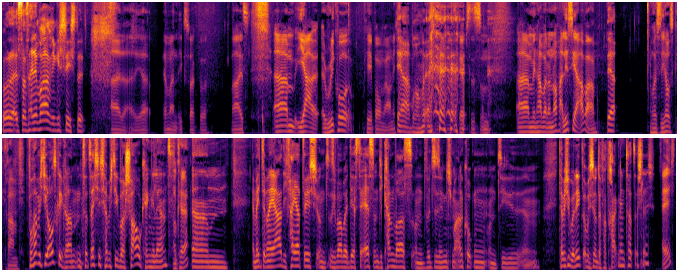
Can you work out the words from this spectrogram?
oder ist das eine wahre Geschichte? Alter, ja. Immer ein X-Faktor. Nice. Ähm, ja, Rico, okay, brauchen wir auch nicht. Ja, brauchen wir. Skepsis und ähm, wen haben wir dann noch? Alicia Aber. Ja. Wo hast du die ausgegraben? Wo habe ich die ausgegraben? Tatsächlich habe ich die über Schau kennengelernt. Okay. Ähm, er meinte immer, ja, die feiert dich und sie war bei DSDS und die kann was und willst du sie nicht mal angucken und sie, ähm, da habe ich überlegt, ob ich sie unter Vertrag nehme tatsächlich. Echt?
